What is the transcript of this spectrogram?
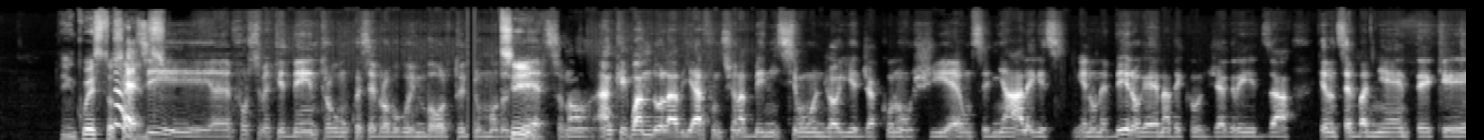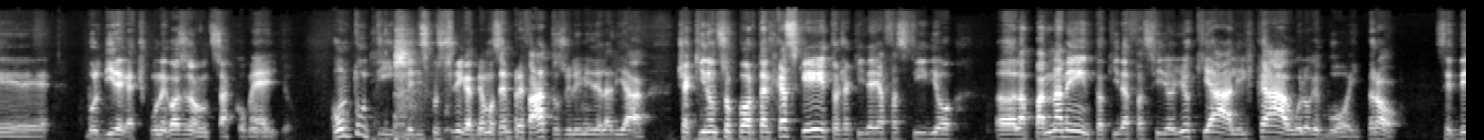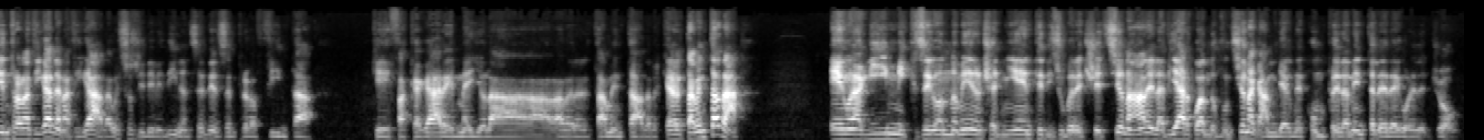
in questo eh, senso. sì, eh, forse perché dentro comunque sei proprio coinvolto in un modo sì. diverso, no? Anche quando la VR funziona benissimo con giochi che già conosci, è un segnale che, che non è vero che è una tecnologia grezza, che non serve a niente, che vuol dire che alcune cose sono un sacco meglio. Con tutte le discussioni che abbiamo sempre fatto sui limiti della VR, c'è chi non sopporta il caschetto, c'è chi dà fastidio uh, l'appannamento, chi dà fastidio gli occhiali, il cavo, quello che vuoi, però se dentro è una figata è una figata, questo si deve dire, non si deve sempre far finta che fa cagare meglio la, la realtà aumentata, perché la realtà aumentata è una gimmick, secondo me non c'è niente di super eccezionale, la VR quando funziona cambia completamente le regole del gioco.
